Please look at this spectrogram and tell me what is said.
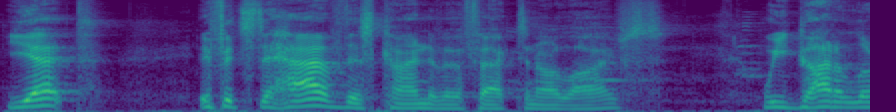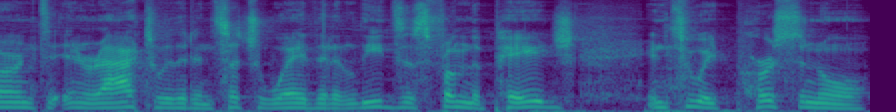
Yet, if it's to have this kind of effect in our lives, we got to learn to interact with it in such a way that it leads us from the page into a personal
